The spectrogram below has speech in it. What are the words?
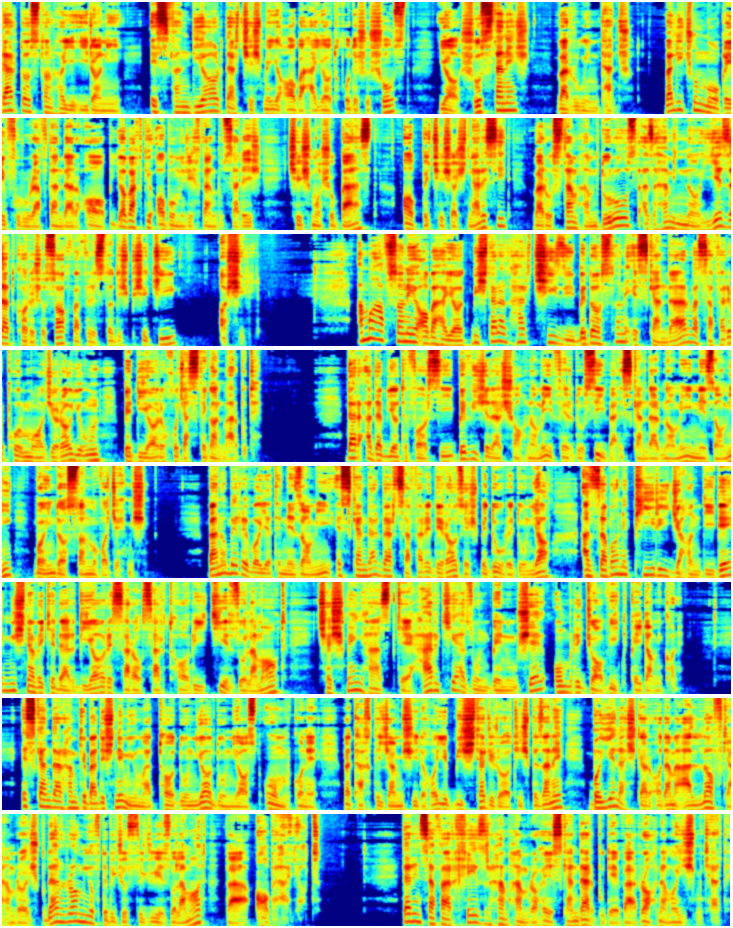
در داستانهای ایرانی اسفندیار در چشمه آب حیات خودشو شست یا شستنش و روینتن شد. ولی چون موقع فرو رفتن در آب یا وقتی آبو میریختن رو سرش چشماشو بست آب به چشاش نرسید و رستم هم درست از همین ناحیه زد کارشو ساخت و فرستادش پیش کی؟ آشیل. اما افسانه آب حیات بیشتر از هر چیزی به داستان اسکندر و سفر پرماجرای اون به دیار خجستگان مربوطه. در ادبیات فارسی به ویژه در شاهنامه فردوسی و اسکندرنامه نظامی با این داستان مواجه میشیم. بنا به روایت نظامی اسکندر در سفر درازش به دور دنیا از زبان پیری جهان دیده میشنوه که در دیار سراسر تاریکی ظلمات چشمه هست که هر کی از اون بنوشه عمر جاوید پیدا می‌کنه. اسکندر هم که بعدش نمیومد تا دنیا دنیاست عمر کنه و تخت جمشیده های بیشتری رو آتیش بزنه با یه لشکر آدم علاف که همراهش بودن را میفته به جستجوی ظلمات و آب حیات. در این سفر خیزر هم همراه اسکندر بوده و راهنماییش می‌کرده.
